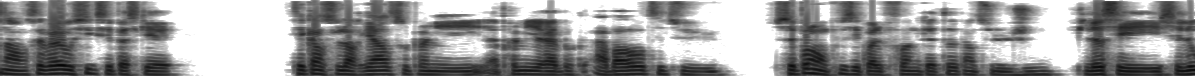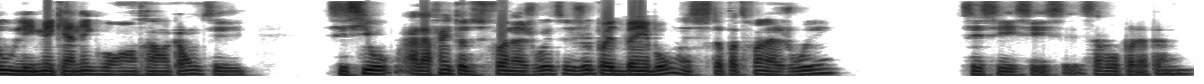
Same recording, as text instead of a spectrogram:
Non, c'est vrai aussi que c'est parce que, tu sais, quand tu le regardes sur premier, à premier ab- abord, tu tu, sais pas non plus c'est quoi le fun que t'as quand tu le joues. Puis là, c'est, c'est là où les mécaniques vont rentrer en compte. C'est, c'est si au- à la fin t'as du fun à jouer. Tu le jeu peut être bien beau, mais si t'as pas de fun à jouer, c'est, c'est, c'est- ça vaut pas la peine.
